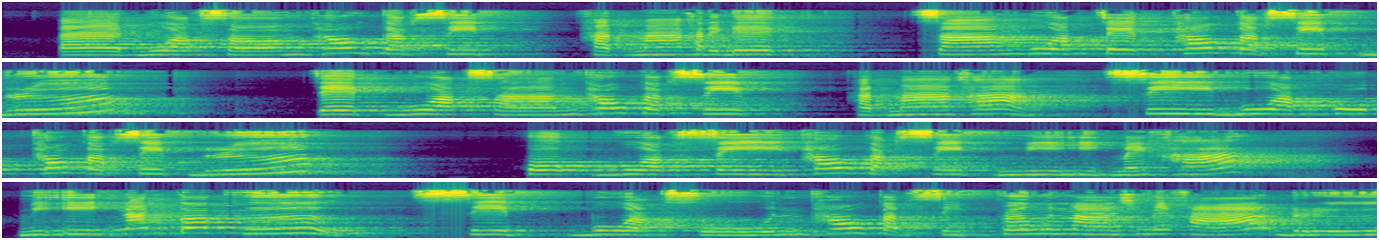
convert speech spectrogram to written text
8 บวก 2 เท่ากับ 10 ถัดมาค่ะเด็กๆ 3 บวก 7 เท่ากับ 10 หรือ 7 บวก 3 เท่ากับ 10 ถัดมาค่ะ 4 บวก 6 เท่ากับ 10 หรือ 6 บวก 4 เท่ากับ 10 มีอีกไหมคะ มีอีกนั่นก็คือ 10 บวก 0 เท่ากับ 10 เพิ่มขึ้นมาใช่ไหมคะ หรือ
